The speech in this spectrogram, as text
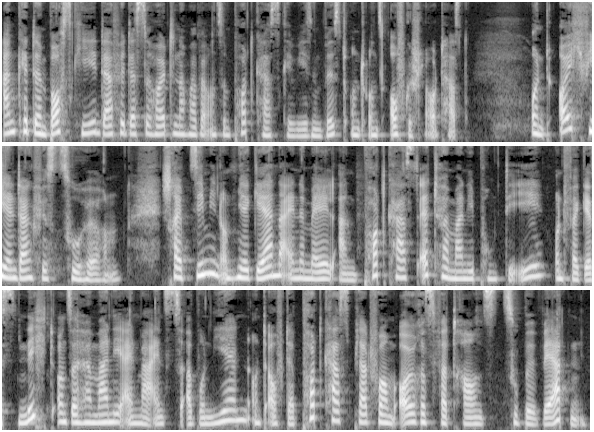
Anke Dembowski, dafür, dass du heute nochmal bei uns im Podcast gewesen bist und uns aufgeschlaut hast. Und euch vielen Dank fürs Zuhören. Schreibt Simin und mir gerne eine Mail an podcast.hermoney.de und vergesst nicht, unser Hermoney einmal eins zu abonnieren und auf der Podcast-Plattform eures Vertrauens zu bewerten.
